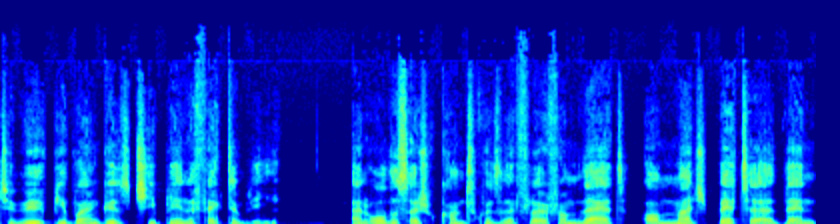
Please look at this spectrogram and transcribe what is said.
to move people and goods cheaply and effectively. And all the social consequences that flow from that are much better than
